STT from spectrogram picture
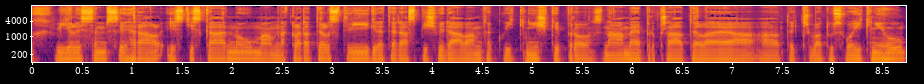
Chvíli jsem si hrál i s tiskárnou, mám nakladatelství, kde teda spíš vydávám takové knížky pro známé, pro přátelé a, a teď třeba tu svoji knihu.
